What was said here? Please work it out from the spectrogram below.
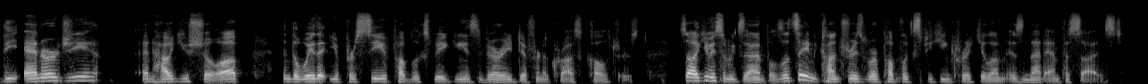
the energy and how you show up and the way that you perceive public speaking is very different across cultures. So I'll give you some examples. Let's say in countries where public speaking curriculum isn't that emphasized.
